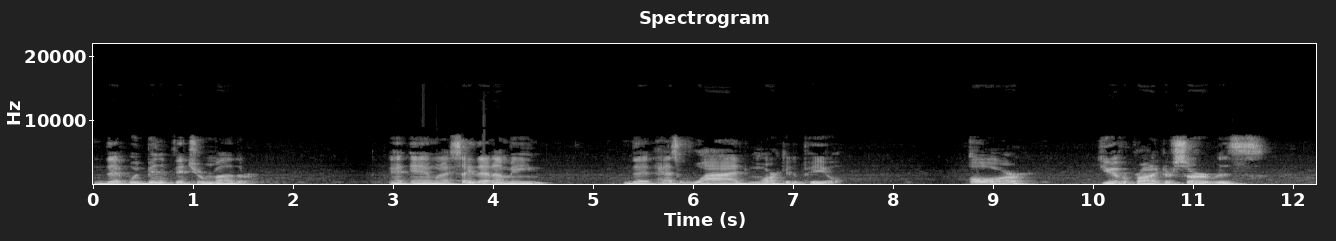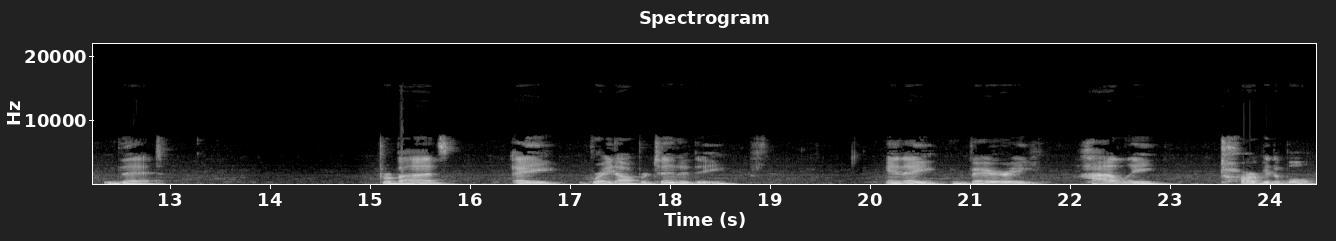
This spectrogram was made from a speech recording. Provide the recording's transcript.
that would benefit your mother. And, and when I say that, I mean that has wide market appeal. Or do you have a product or service that provides a great opportunity in a very highly targetable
